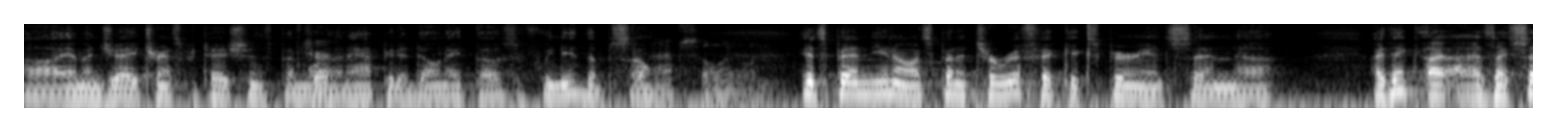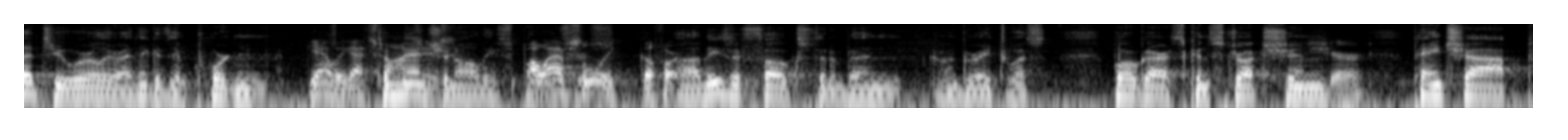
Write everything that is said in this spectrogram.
uh, M and J Transportation has been Sure. more than happy to donate those if we need them. So Absolutely. it's been you know it's been a terrific experience, and uh, I think uh, as I said to you earlier, I think it's important Yeah, we got to sponsors. mention all these sponsors. Oh, absolutely. Go for it. Uh, these are folks that have been great to us. Bogart's Construction, Sure. Paint Shop,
